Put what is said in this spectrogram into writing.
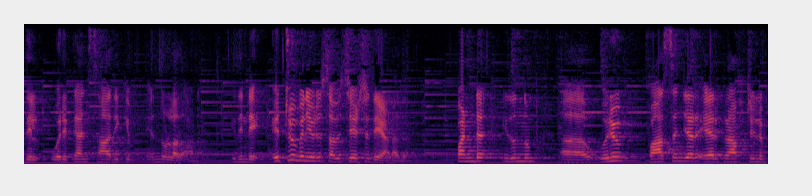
ഇതിൽ ഒരുക്കാൻ സാധിക്കും എന്നുള്ളതാണ്. ഇതിന്റെ ഏറ്റവും വലിയൊരു സവിശേഷതയാണത്. പണ്ട് ഇതൊന്നും ഒരു പാസഞ്ചർ എയർക്രാഫ്റ്റിലും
